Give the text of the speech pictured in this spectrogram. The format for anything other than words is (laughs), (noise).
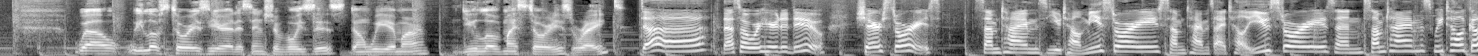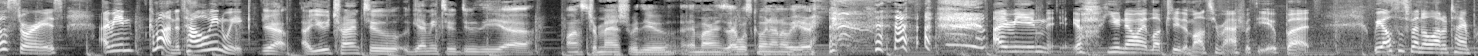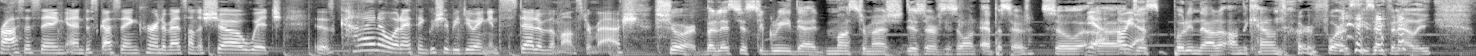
well, we love stories here at Essential Voices, don't we, MR? You love my stories, right? Duh! That's what we're here to do share stories. Sometimes you tell me stories, sometimes I tell you stories, and sometimes we tell ghost stories. I mean, come on, it's Halloween week. Yeah. Are you trying to get me to do the uh, monster mash with you, MR? Is that what's going on over here? (laughs) I mean, you know I'd love to do the monster mash with you, but we also spend a lot of time processing and discussing current events on the show, which is kind of what I think we should be doing instead of the Monster Mash. Sure, but let's just agree that Monster Mash deserves its own episode. So yeah. Uh, oh, yeah. just putting that on the calendar (laughs) for our season finale.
